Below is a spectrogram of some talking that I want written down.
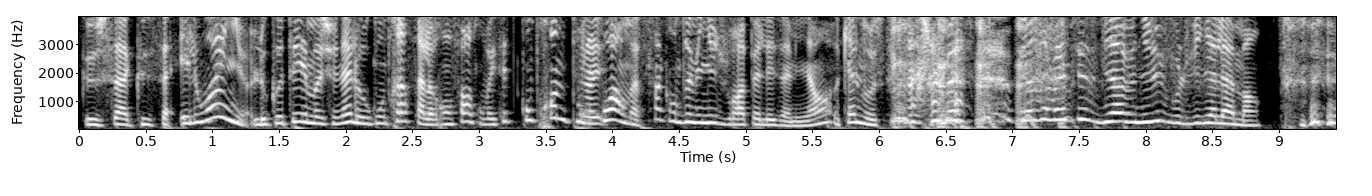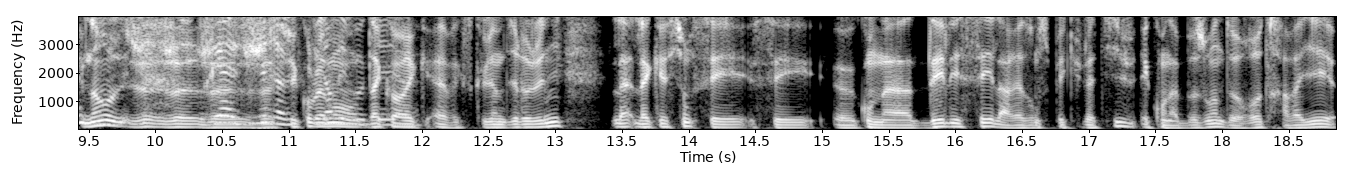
que, ça, que ça éloigne le côté émotionnel, au contraire, ça le renforce. On va essayer de comprendre pourquoi. On a 52 minutes, je vous rappelle, les amis. Hein. Calmos. Jean-Baptiste, bienvenue, vous le leviez à la main. Non, je, suis complètement d'accord avec, avec ce que vient de dire Eugénie. La, la question, c'est c'est, euh, qu'on a délaissé la raison spéculative et qu'on a besoin de retravailler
